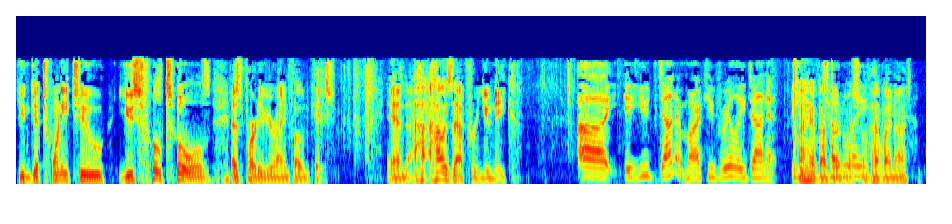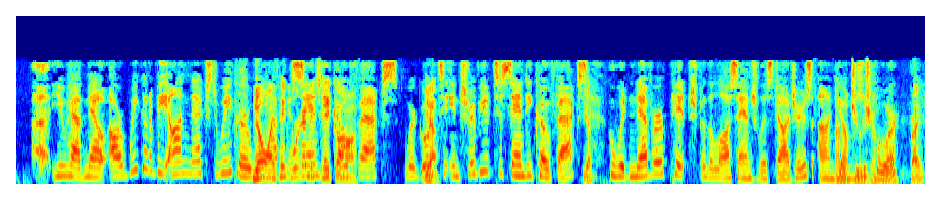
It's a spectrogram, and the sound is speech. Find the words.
you can get 22 useful tools as part of your iPhone case. And how is that for unique? Uh, you've done it, Mark. You've really done it. I have outdone totally, myself, have I not? Uh, you have now. Are we going to be on next week, or No, We I think we're gonna Sandy take off. We're going Yeah. to in tribute to Sandy Koufax, Yep. who would never pitch for the Los Angeles Dodgers on, On Yom Kippur, right?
